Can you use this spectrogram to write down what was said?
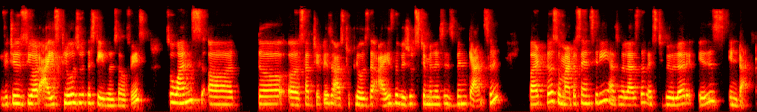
which is your eyes closed with a stable surface. So once uh, the uh, subject is asked to close the eyes, the visual stimulus has been cancelled, but the somatosensory as well as the vestibular is intact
